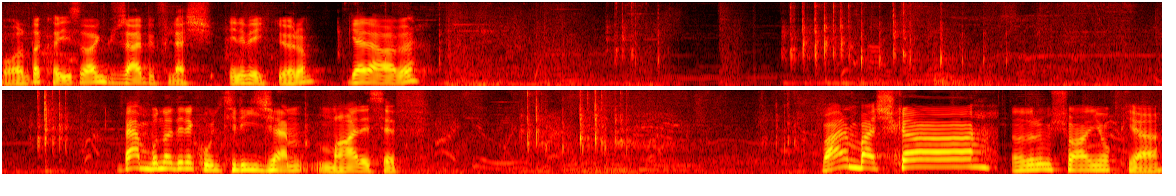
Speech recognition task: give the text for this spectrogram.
Bu arada Kayısı'dan güzel bir flash. Seni bekliyorum. Gel abi. Ben buna direkt ultileyeceğim maalesef. Var mı başka? Sanırım şu an yok ya.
